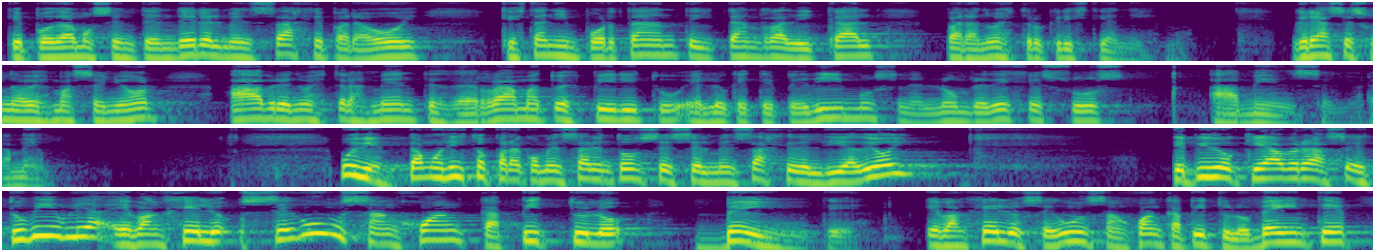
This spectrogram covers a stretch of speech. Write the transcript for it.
que podamos entender el mensaje para hoy, que es tan importante y tan radical para nuestro cristianismo. Gracias una vez más, Señor. Abre nuestras mentes, derrama tu espíritu, es lo que te pedimos en el nombre de Jesús. Amén, Señor. Amén. Muy bien, estamos listos para comenzar entonces el mensaje del día de hoy. Te pido que abras eh, tu Biblia, Evangelio según San Juan capítulo 20. Evangelio según San Juan capítulo 20,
